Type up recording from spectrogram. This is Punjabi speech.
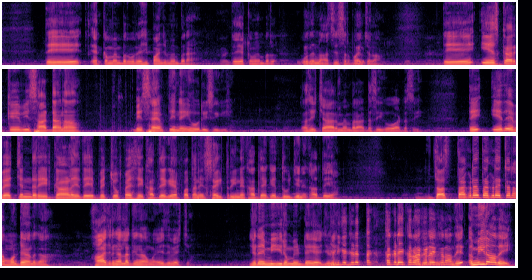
ਤੇ ਇੱਕ ਮੈਂਬਰ ਉਹਦੇ ਅਸੀਂ ਪੰਜ ਮੈਂਬਰ ਆ ਤੇ ਇੱਕ ਮੈਂਬਰ ਉਹਦੇ ਨਾਲ ਸੀ ਸਰਪੰਚ ਨਾਲ। ਤੇ ਇਸ ਕਰਕੇ ਵੀ ਸਾਡਾ ਨਾ ਵੀ ਸਹਿਮਤੀ ਨਹੀਂ ਹੋ ਰਹੀ ਸੀਗੀ। ਅਸੀਂ ਚਾਰ ਮੈਂਬਰ ਅੱਡ ਸੀ, ਉਹ ਅੱਡ ਸੀ। ਤੇ ਇਹਦੇ ਵਿੱਚ ਨਰੇਗਾ ਵਾਲੇ ਦੇ ਵਿੱਚੋਂ ਪੈਸੇ ਖਾਦੇ ਗਏ, ਪਤਾ ਨਹੀਂ ਸੈਕਟਰੀ ਨੇ ਖਾਦੇ ਕਿ ਦੂਜੇ ਨੇ ਖਾਦੇ ਆ। 10 ਤਕੜੇ ਤਕੜੇ ਘਰਾਂ ਮੁੰਡਿਆਂ ਦੀਆਂ ਹਾਜ਼ਰੀਆਂ ਲੱਗੀਆਂ ਹੋਈਆਂ ਇਹਦੇ ਵਿੱਚ। ਜਿਹੜੇ ਅਮੀਰ ਮੁੰਡੇ ਆ ਜਿਹੜੇ ਯਾਨੀ ਕਿ ਜਿਹੜੇ ਤਕ- ਤਕੜੇ ਘਰਾਂ ਦੇ ਤਕੜੇ ਘਰਾਂ ਦੇ ਅਮੀਰਾਂ ਦੇ।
